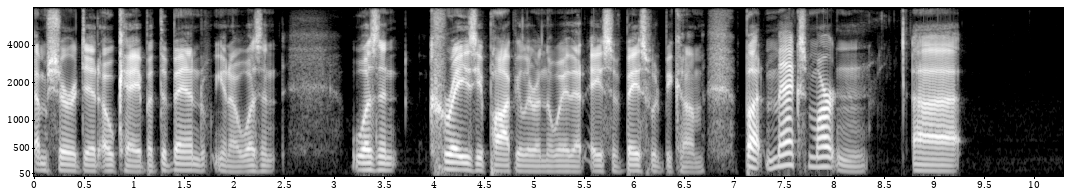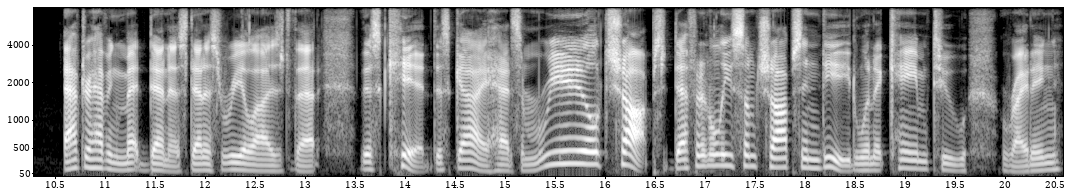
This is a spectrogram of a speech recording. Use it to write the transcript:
I'm sure it did okay, but the band, you know, wasn't wasn't crazy popular in the way that Ace of Base would become. But Max Martin, uh, after having met Denniz, Denniz realized that this kid, this guy, had some real chops, definitely some chops indeed, when it came to writing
